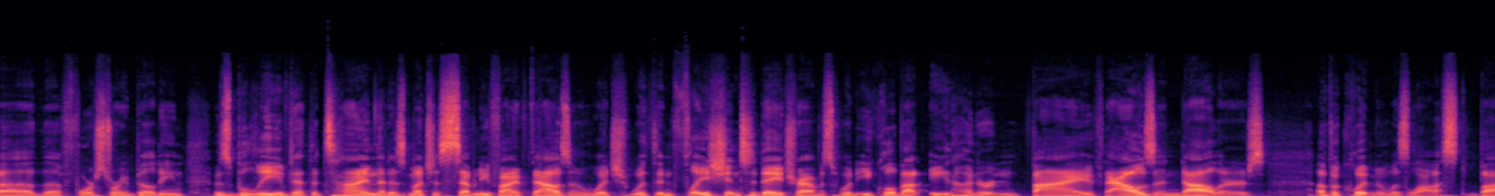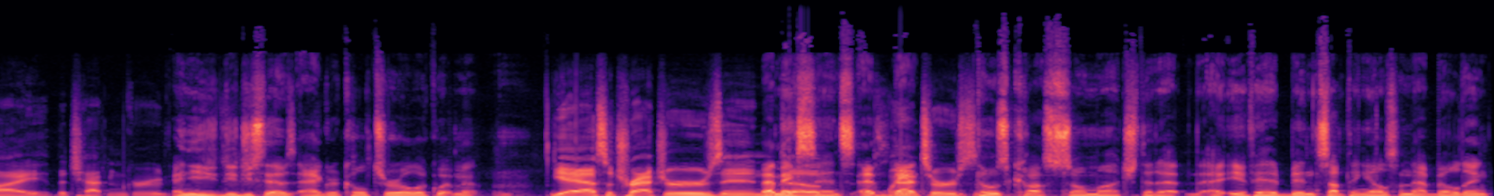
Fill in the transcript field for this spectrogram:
uh, the four story building. It was believed at the time that as much as 75,000, which with inflation today, Travis, would equal about $805,000 of equipment was lost by the Chatton Group. And you, did you say it was agricultural equipment? Yeah, so tractors and That makes uh, sense. Uh, that- Planters. those cost so much that uh, if it had been something else in that building,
